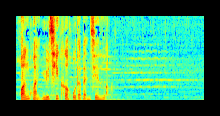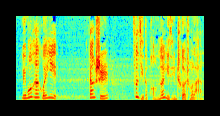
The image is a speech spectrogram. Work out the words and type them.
还款逾期客户的本金了。李萌还回忆。当时，自己的朋友已经撤出来了，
